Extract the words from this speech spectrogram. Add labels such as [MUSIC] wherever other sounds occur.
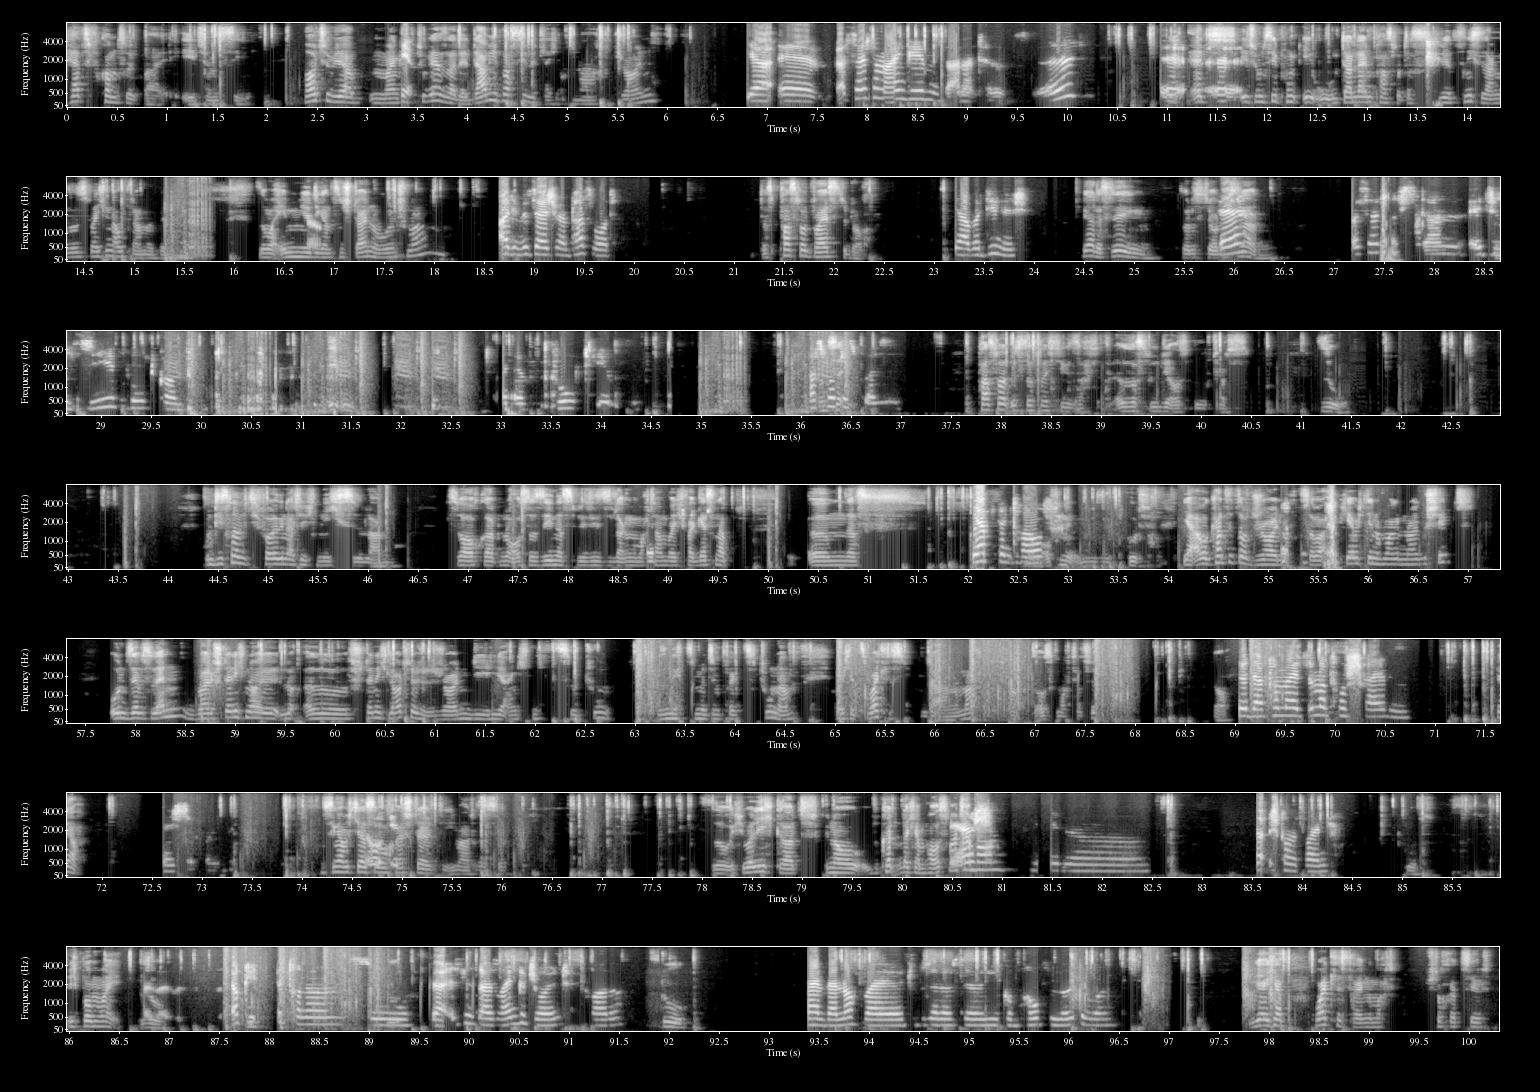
und herzlich willkommen zurück bei HMC. Heute wieder Minecraft Ja. Together. Der Darby Basti wird gleich auch nachjoinen. Ja, äh, was soll ich noch eingeben? Dana Äh, At hmc.eu und dann dein Passwort. Das will ich jetzt nicht sagen, sonst weil ich in Aufnahme bin. So, mal eben hier die ganzen Steine holen schon mal. ah, die wisst ja nicht mein Passwort. Das Passwort weißt du doch. Ja, aber die nicht. Ja, deswegen solltest du auch Äh? nicht sagen. Was soll ich dann? agency.com. EU. Äh, Punkt EU. Passwort ist was? Passwort ist das, was ich dir gesagt habe. Also, was du dir ausgesucht hast. So. Und diesmal wird die Folge natürlich nicht so lang. Es war auch gerade nur aus Versehen, dass wir die so lang gemacht haben, weil ich vergessen habe, ähm, dass Ja, bin drauf. Sind. Gut. Ja, aber kannst jetzt auch joinen. Aber IP habe ich dir nochmal neu geschickt. Und selbst wenn, weil ständig neue, also ständig Leute joinen, die hier eigentlich nichts zu tun, also nichts mit dem Projekt zu tun haben, habe ich jetzt Whitelist wieder angemacht, die ich ausgemacht hatte. Ja, da kann man jetzt immer drauf schreiben. Ja. Ich. Deswegen habe ich dir das Oh, auch ich- erstellt, die E-Mail-Adresse. So, ich überlege gerade, genau, wir könnten gleich am Haus Ja, weiterbauen. Äh, Ja, ich komme mit rein. Gut. Ich baue mal. So, Okay, bin drin. So, da ist jetzt alles reingejoint gerade. du. Nein, wer noch, weil du bist ja, dass äh, hier kommen Haufen Leute rein. Ja, ich habe Whitelist reingemacht. Hab ich doch erzählt.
